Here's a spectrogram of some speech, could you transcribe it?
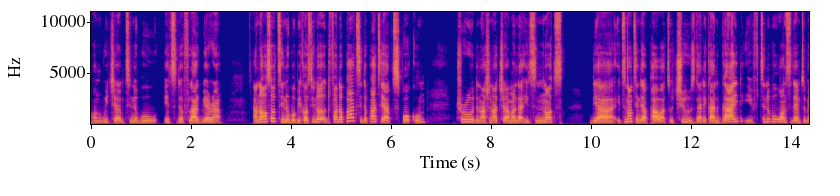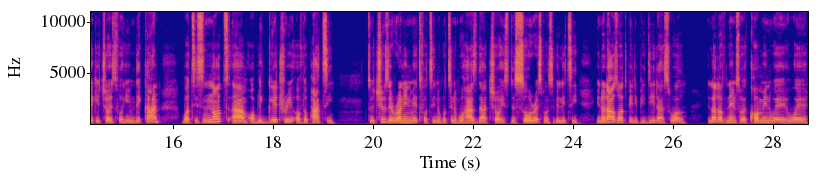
on which um, Tinubu is the flag bearer, and also Tinubu because you know for the party, the party had spoken through the national chairman that it's not their it's not in their power to choose that they can guide if Tinubu wants them to make a choice for him, they can, but it's not um, obligatory of the party to choose a running mate for Tinubu. Tinubu has that choice, the sole responsibility. You know that was what PDP did as well a lot of names were coming, were were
